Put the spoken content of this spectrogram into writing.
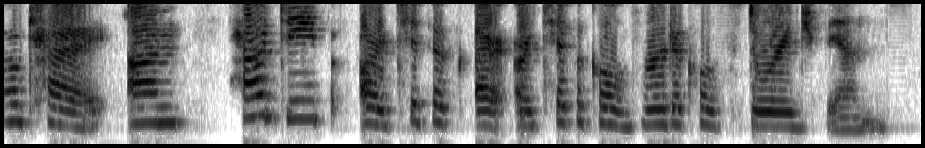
Okay. Um, how deep are typical are, are typical vertical storage bins?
